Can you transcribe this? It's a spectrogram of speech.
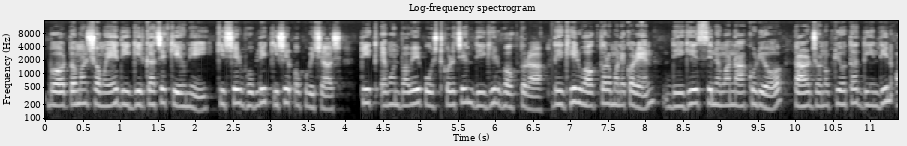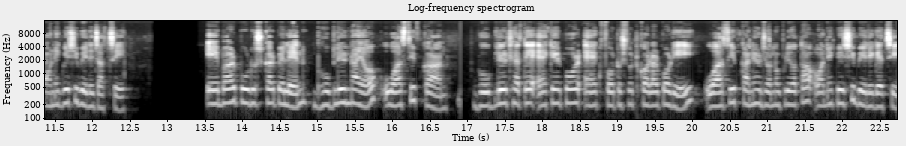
বর্তমান সময়ে দিঘির কাছে কেউ নেই। কিসের ভুবলি, কিসের অপবিশ্বাস? ঠিক এমনভাবেই পোস্ট করেছেন দিঘির ভক্তরা। দিঘির ভক্তরা মনে করেন দিঘির সিনেমা না করেও তার জনপ্রিয়তা দিন দিন অনেক বেশি বেড়ে যাচ্ছে। এবার পুরস্কার পেলেন ভুবলির নায়ক ওয়াসিফ খান। বুবলির সাথে একের পর এক ফটোশ্যুট করার পরেই ওয়াসিফ খানের জনপ্রিয়তা অনেক বেশি বেড়ে গেছে।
